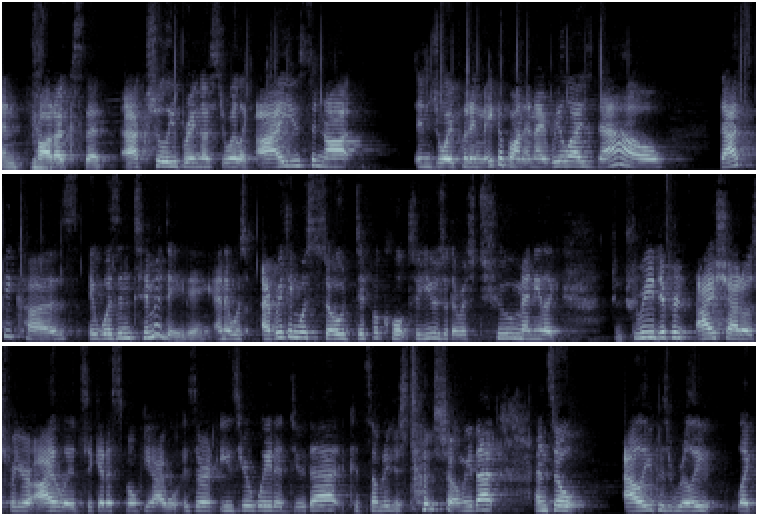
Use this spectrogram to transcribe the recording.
and yeah. products that actually bring us joy. Like I used to not enjoy putting makeup on. And I realize now that's because it was intimidating and it was everything was so difficult to use that there was too many like three different eyeshadows for your eyelids to get a smoky eye. Well, is there an easier way to do that? Could somebody just show me that? And so Alley has really like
